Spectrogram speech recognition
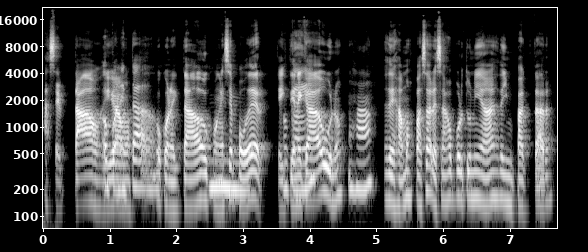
aceptado, O digamos, conectado. o conectado con ese Mm, poder que tiene cada uno, Ajá. dejamos pasar esas oportunidades de impactar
